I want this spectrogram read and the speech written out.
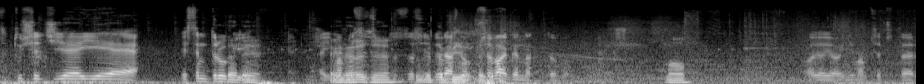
Co tu się dzieje? Jestem drugi. stary. Ej, mam na dosyć, razie dosyć wyraźną tego. przewagę nad tobą. No. Oj, oj, oj, nie mam C4.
